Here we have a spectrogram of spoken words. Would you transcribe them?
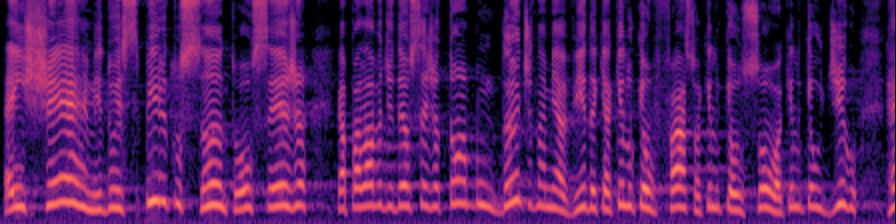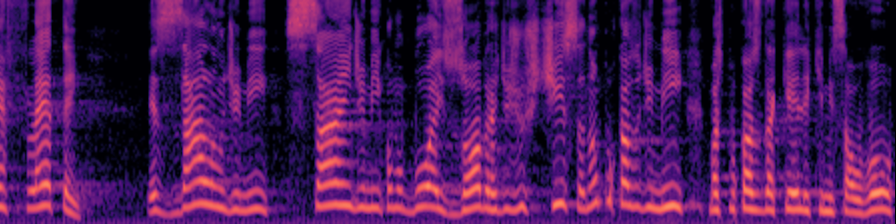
É encher-me do Espírito Santo, ou seja, que a palavra de Deus seja tão abundante na minha vida que aquilo que eu faço, aquilo que eu sou, aquilo que eu digo, refletem, exalam de mim, saem de mim como boas obras de justiça, não por causa de mim, mas por causa daquele que me salvou.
